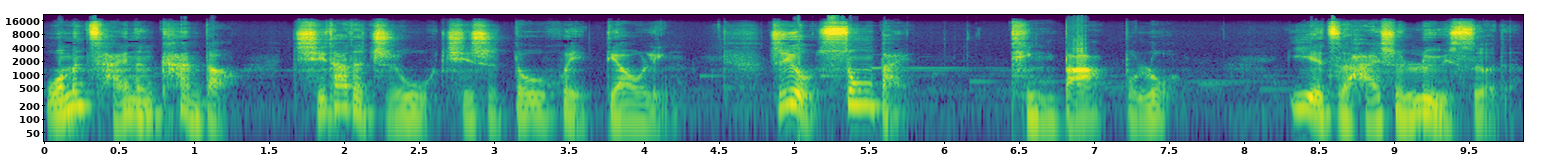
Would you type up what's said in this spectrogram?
我们才能看到其他的植物其实都会凋零。只有松柏挺拔不落，叶子还是绿色的，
